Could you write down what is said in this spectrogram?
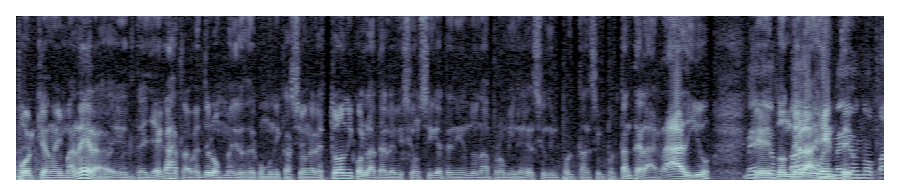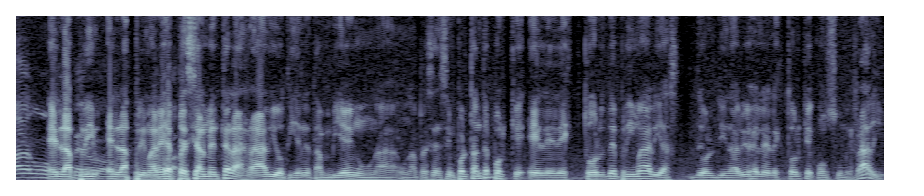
Porque no hay manera. Eh, Te llegas a través de los medios de comunicación electrónicos. La televisión sigue teniendo una prominencia, una importancia importante. La radio, que Medios es donde la gente. no en, la prim- en las primarias, especialmente la radio, tiene también una, una presencia importante porque el elector de primarias, de ordinario, es el elector que consume radio.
